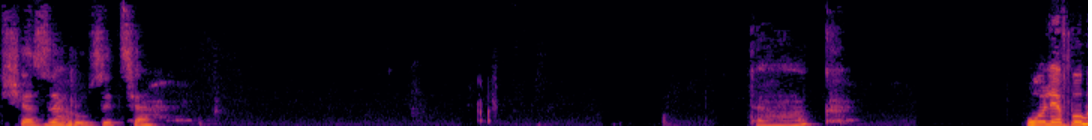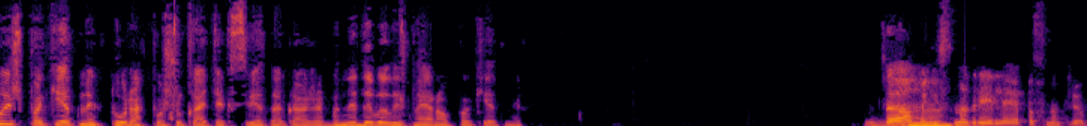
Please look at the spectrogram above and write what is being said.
Зараз загрузиться. Так. Оля, помиш в пакетних турах пошукати, як Свята каже, бо не дивились, мабуть, в пакетних. Да, мы не смотрели, я посмотрю.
